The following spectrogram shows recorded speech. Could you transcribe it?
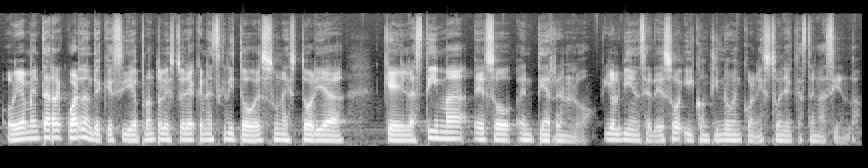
Obviamente recuerden de que si de pronto la historia que han escrito es una historia que lastima, eso entiérrenlo y olvídense de eso y continúen con la historia que están haciendo.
